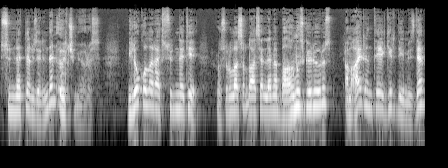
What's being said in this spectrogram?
sünnetler üzerinden ölçmüyoruz. Blok olarak sünneti Resulullah sallallahu aleyhi ve selleme bağımız görüyoruz. Ama ayrıntıya girdiğimizde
